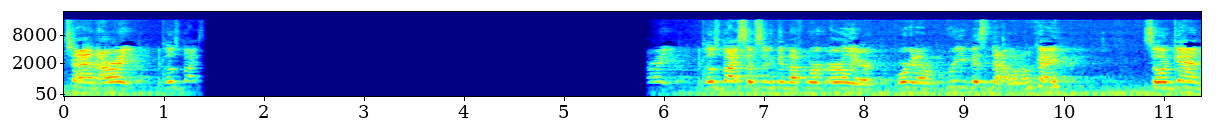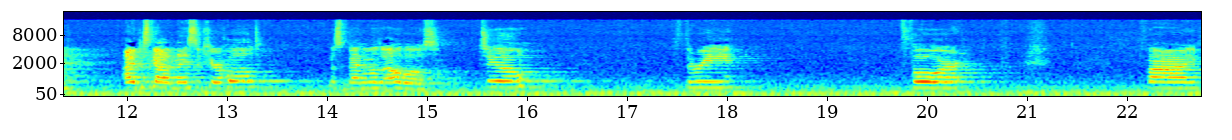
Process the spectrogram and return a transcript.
ten. All right, it goes by. All right, if those biceps didn't get enough work earlier, we're gonna revisit that one, okay? So again, I just got a nice secure hold. Just bending those elbows. Two, three, four, five,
